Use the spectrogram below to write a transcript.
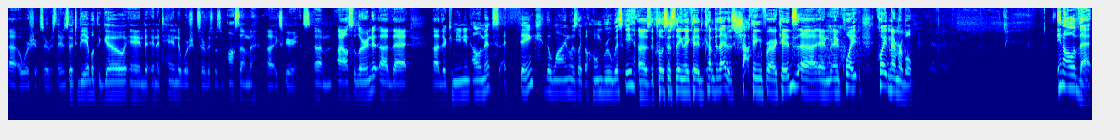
uh, a worship service there. And so to be able to go and, and attend a worship service was an awesome uh, experience. Um, I also learned uh, that uh, their communion elements, I think the wine was like a homebrew whiskey. Uh, it was the closest thing they could come to that. It was shocking for our kids uh, and, and quite, quite memorable. In all of that,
